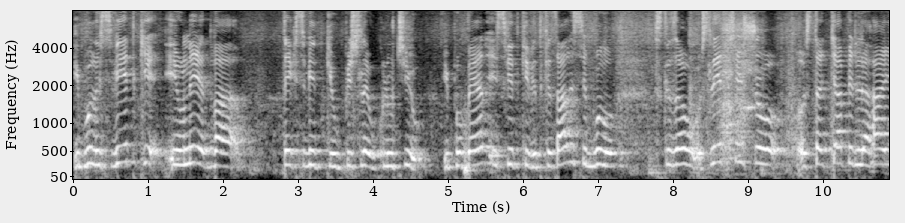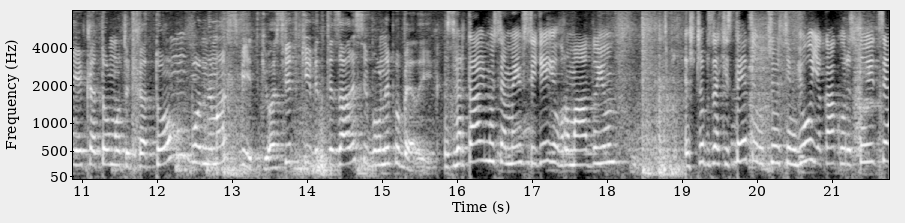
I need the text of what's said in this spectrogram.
І були свідки, і вони два тих свідків пішли в ключів і побили, і свідки відказалися. Було, сказав слідчий, що стаття підлягає катому та тому, бо нема свідків. А свідки відказалися, бо вони побили їх. Звертаємося ми всією громадою. Щоб захистити цю сім'ю, яка користується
